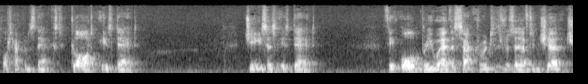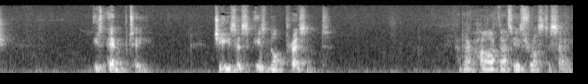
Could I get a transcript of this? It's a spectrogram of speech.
what happens next? God is dead. Jesus is dead. The aumbry where the sacrament is reserved in church is empty. Jesus is not present. And how hard that is for us to say.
